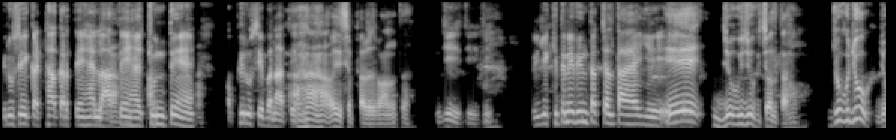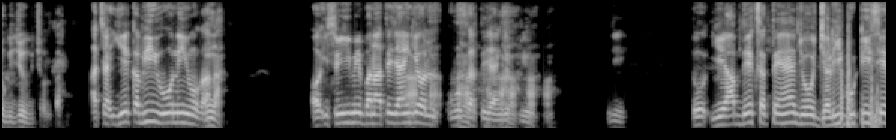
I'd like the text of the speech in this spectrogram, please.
फिर उसे इकट्ठा करते हैं लाते हाँ, हैं हाँ, चुनते हैं हाँ। और फिर उसे बनाते हैं। हाँ हाँ फ़र्ज़ मानता है। जी जी जी। तो ये कितने दिन तक चलता है ये? ये जुग जुग चलता हूँ। जुग जुग जुग जुग चलता हूँ। अच्छा ये कभी वो नहीं होगा? ना। और इसी में बनाते जाएँगे और हाँ, वो हाँ, करते जाएँगे हाँ, प्रयोग हाँ, हाँ। जी। तो ये आप देख सकते हैं जो जड़ी बूटी से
